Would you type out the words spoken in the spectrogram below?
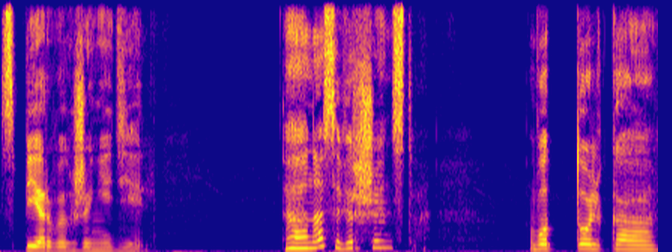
с первых же недель. А она совершенство. Вот только...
